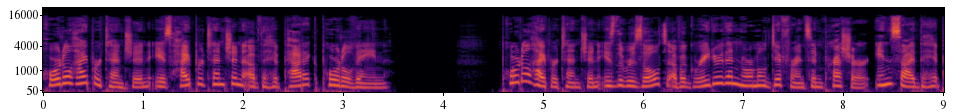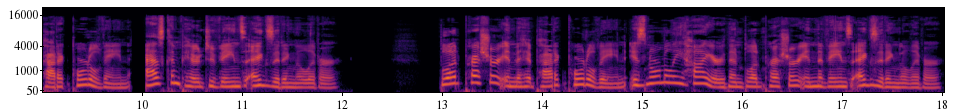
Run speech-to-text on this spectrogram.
Portal hypertension is hypertension of the hepatic portal vein. Portal hypertension is the result of a greater than normal difference in pressure inside the hepatic portal vein as compared to veins exiting the liver. Blood pressure in the hepatic portal vein is normally higher than blood pressure in the veins exiting the liver,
